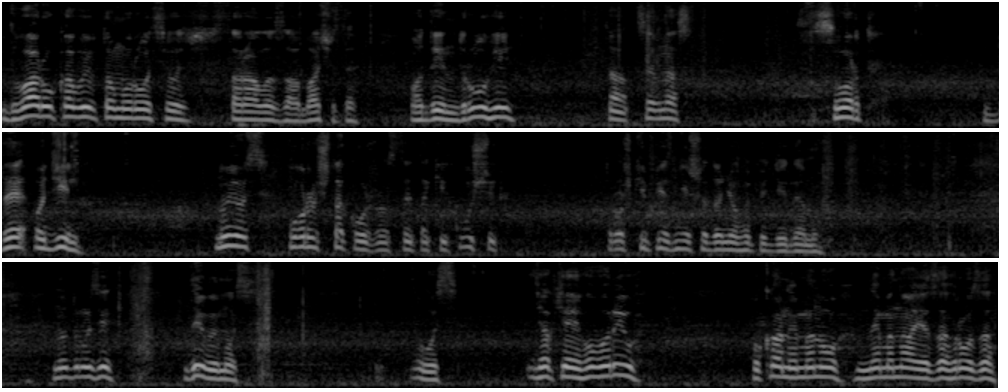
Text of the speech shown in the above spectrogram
два рукави в тому році, ось стара лоза, бачите? Один, другий. Так, це в нас сорт D1. Ну і ось поруч також росте такий кущик. Трошки пізніше до нього підійдемо. Ну, друзі, дивимось. Ось як я і говорив, поки не, мину, не минає загроза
